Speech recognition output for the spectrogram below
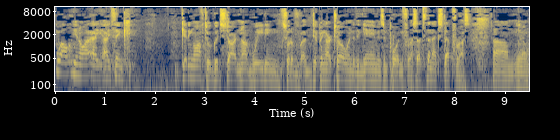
Well, you know, I, I think getting off to a good start, and not waiting, sort of uh, dipping our toe into the game is important for us. That's the next step for us. Um, you know,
